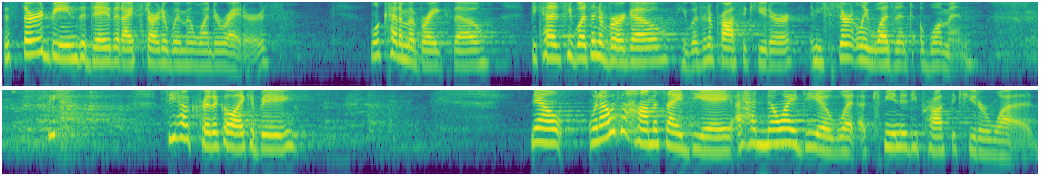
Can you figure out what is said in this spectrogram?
The third being the day that I started Women Wonder Writers. We'll cut him a break though, because he wasn't a Virgo, he wasn't a prosecutor, and he certainly wasn't a woman. see, see how critical I could be? Now, when I was a homicide DA, I had no idea what a community prosecutor was.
